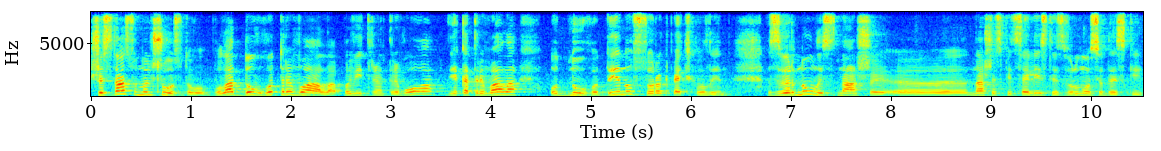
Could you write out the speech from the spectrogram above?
16.06 була довготривала повітряна тривога, яка тривала 1 годину 45 хвилин. Звернулись наші, е, наші спеціалісти, звернувся Одеський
